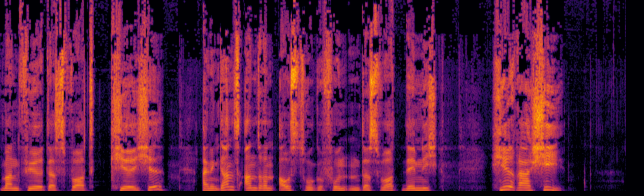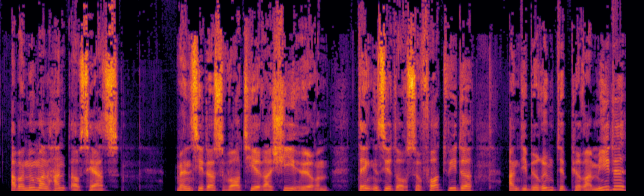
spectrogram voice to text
man für das Wort Kirche einen ganz anderen Ausdruck gefunden, das Wort nämlich Hierarchie. Aber nun mal Hand aufs Herz, wenn Sie das Wort Hierarchie hören, denken Sie doch sofort wieder an die berühmte Pyramide,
